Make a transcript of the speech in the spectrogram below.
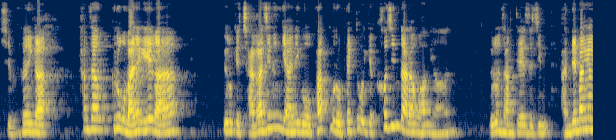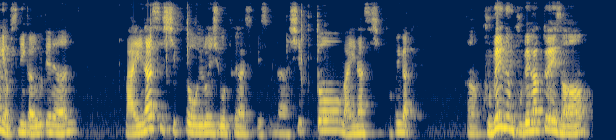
10을. 그러니까 항상 그리고 만약에 얘가 이렇게 작아지는 게 아니고 밖으로 100도 이렇게 커진다라고 하면 이런 상태에서 지금 반대 방향이 없으니까 이럴 때는 마이너스 10도 이런 식으로 표현할 수 있겠습니다. 10도 마이너스 10도 그러니까 어, 900은 900 각도에서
